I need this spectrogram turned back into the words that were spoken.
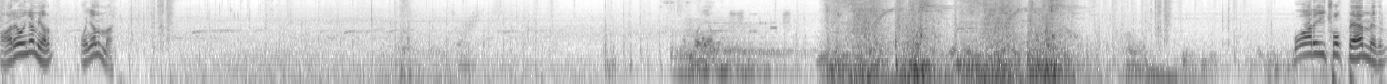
Are oynamayalım. Oynayalım mı? Bu arayı çok beğenmedim.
